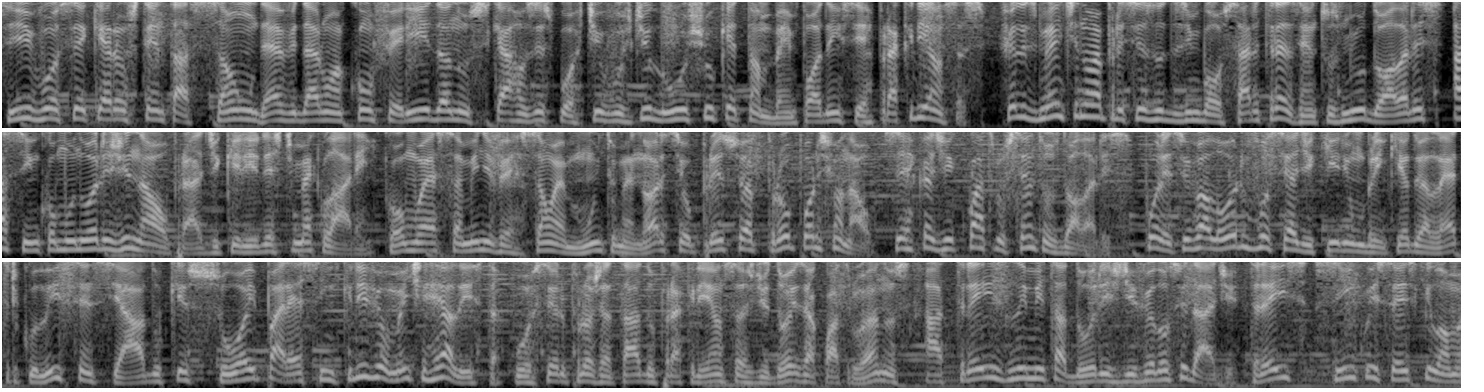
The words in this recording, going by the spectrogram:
Se você quer ostentação, deve dar uma conferida nos carros esportivos de luxo que também podem ser para crianças. Felizmente, não é preciso desembolsar 300 mil dólares, assim como no original, para adquirir este McLaren. Como essa mini versão é muito menor, seu preço é proporcional, cerca de 400 dólares. Por esse valor, você adquire um brinquedo elétrico licenciado que soa e parece incrivelmente realista. Por ser projetado para crianças de 2 a 4 anos, há três limitadores de velocidade: 3, 5 e 6 km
